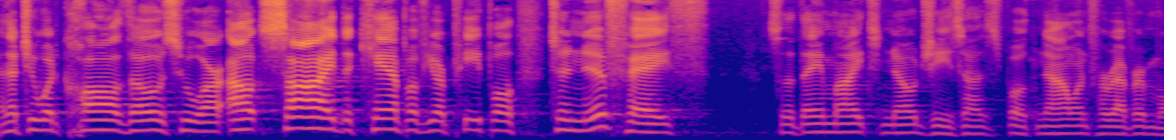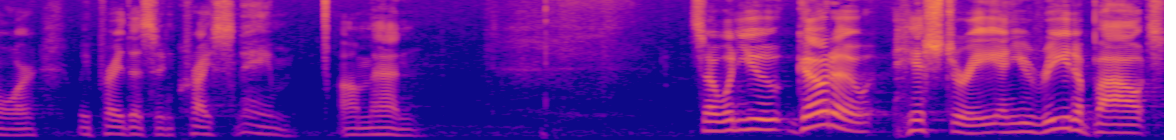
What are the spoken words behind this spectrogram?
and that you would call those who are outside the camp of your people to new faith so that they might know Jesus both now and forevermore. We pray this in Christ's name. Amen. So, when you go to history and you read about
